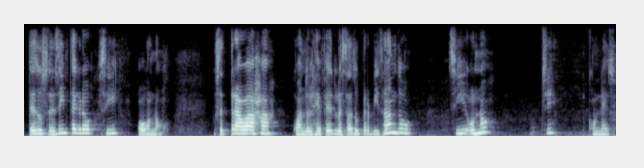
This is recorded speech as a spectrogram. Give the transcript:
Entonces, ¿usted es íntegro? ¿Sí o no? ¿Usted trabaja cuando el jefe lo está supervisando? ¿Sí o no? Sí, con eso.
